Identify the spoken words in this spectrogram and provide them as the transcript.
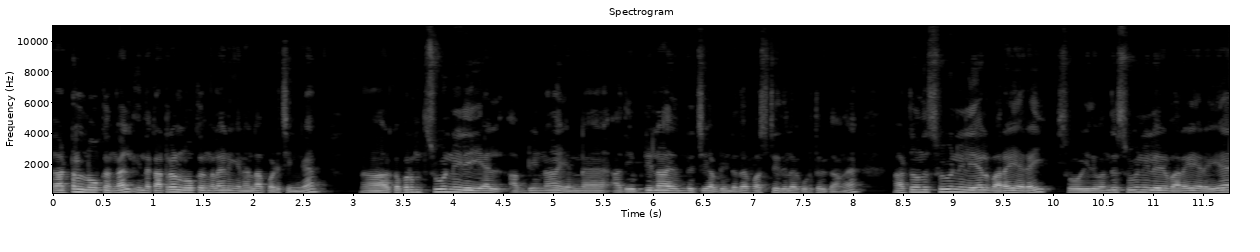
கற்றல் நோக்கங்கள். இந்த கற்றல் நோக்கங்களை நீங்கள் நல்லா படிச்சிங்க. அதுக்கப்புறம் சூழ்நிலையியல் அப்படின்னா என்ன? அது எப்படிலாம் இருந்துச்சு அப்படின்றத ஃபஸ்ட்டு இதில் கொடுத்துருக்காங்க. அடுத்து வந்து சூழ்நிலையல் வரையறை. ஸோ இது வந்து சூழ்நிலை வரையறையை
